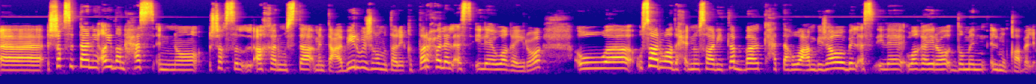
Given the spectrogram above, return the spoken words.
آه الشخص الثاني أيضا حس إنه الشخص الآخر مستاء من تعابير وجهه من طريقة طرحه للأسئلة وغيره وصار واضح إنه صار يتلبك حتى هو عم بيجاوب الأسئلة وغيره ضمن المقابلة.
